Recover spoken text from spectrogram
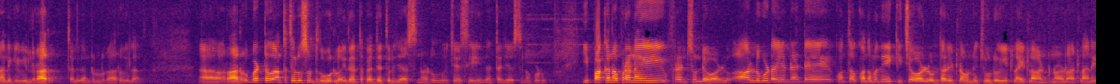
దానికి వీళ్ళు రారు తల్లిదండ్రులు రారు ఇలా రారు. బట్ అంత తెలుస్తుంటుంది ఊర్లో ఇదంతా పెద్ద ఎత్తున చేస్తున్నాడు చేసి ఇదంతా చేస్తున్నప్పుడు. ఈ పక్కన ప్రణయ్ ఫ్రెండ్స్ ఉండేవాళ్ళు. వాళ్ళు కూడా ఏంటంటే కొంత కొంతమంది ఎక్కించే వాళ్ళు ఉంటారు. ఇట్లా ఉండి చూడు ఇట్లా ఇట్లా అంటున్నాడు అట్లా అని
